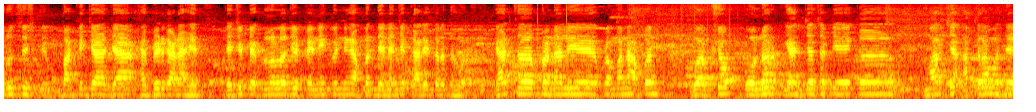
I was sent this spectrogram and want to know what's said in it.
क्रूज सिस्टीम बाकीच्या ज्या हायब्रिड गाड्या आहेत त्याची टेक्नॉलॉजी ट्रेनिंग विनिंग आपण देण्याचे कार्य करत आहोत. ह्याच प्रणालीप्रमाणे आपण वर्कशॉप ओनर यांच्यासाठी एक मार्च अकरामध्ये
